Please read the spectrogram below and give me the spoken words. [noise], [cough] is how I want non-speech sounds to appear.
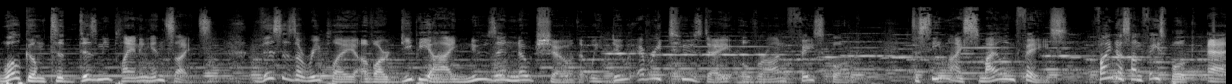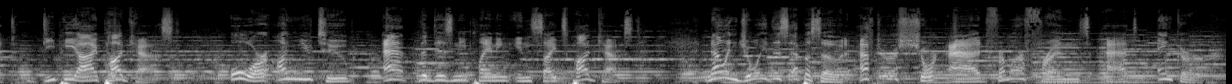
Welcome to Disney Planning Insights. This is a replay of our DPI News and Notes show that we do every Tuesday over on Facebook. To see my smiling face, find us on Facebook at DPI Podcast or on YouTube at the Disney Planning Insights Podcast. Now enjoy this episode after a short ad from our friends at Anchor.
